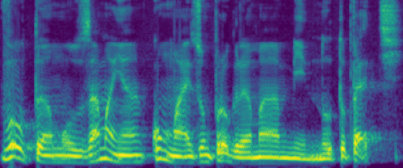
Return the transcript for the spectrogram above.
Voltamos amanhã com mais um programa Minuto Pet.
